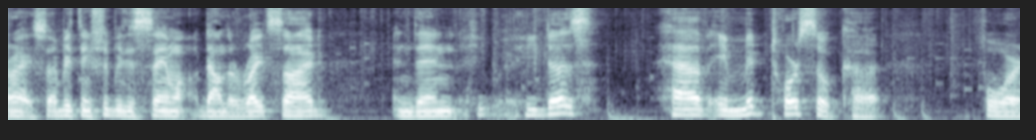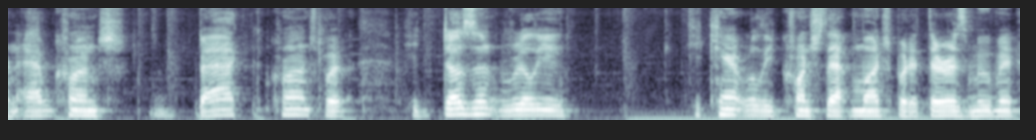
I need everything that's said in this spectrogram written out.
right, so everything should be the same down the right side. And then he, he does have a mid-torso cut for an ab crunch, back crunch, but he doesn't really he can't really crunch that much, but if there is movement,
